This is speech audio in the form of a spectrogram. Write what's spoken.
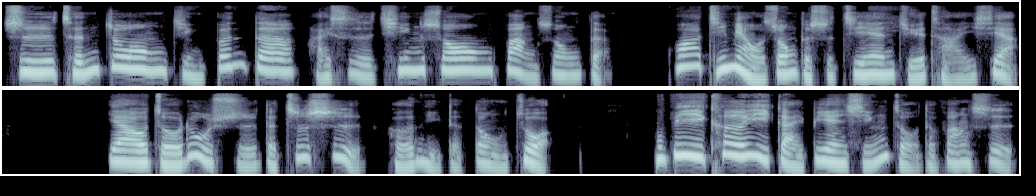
是沉重紧绷的，还是轻松放松的？花几秒钟的时间觉察一下。要走路时的姿势和你的动作，不必刻意改变行走的方式，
